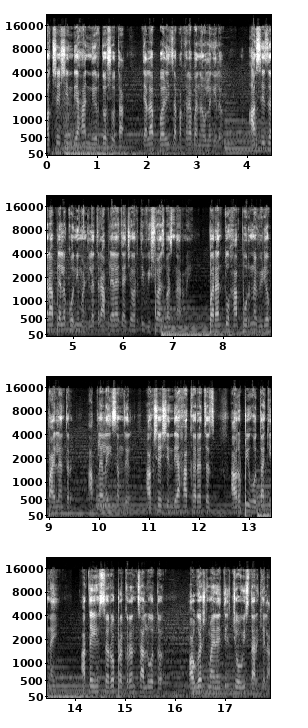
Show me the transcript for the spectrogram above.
अक्षय शिंदे हा निर्दोष होता. त्याला बळीचा बकरा बनवलं गेलं. असे जर आपल्याला कोणी म्हटलं तर आपल्याला त्याच्यावरती विश्वास बसणार नाही. परंतु हा पूर्ण व्हिडिओ पाहिल्यानंतर आपल्यालाही समजेल अक्षय शिंदे हा खरंच आरोपी होता की नाही. आता हे सर्व प्रकरण चालू होतं ऑगस्ट महिन्यातील चोवीस तारखेला.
